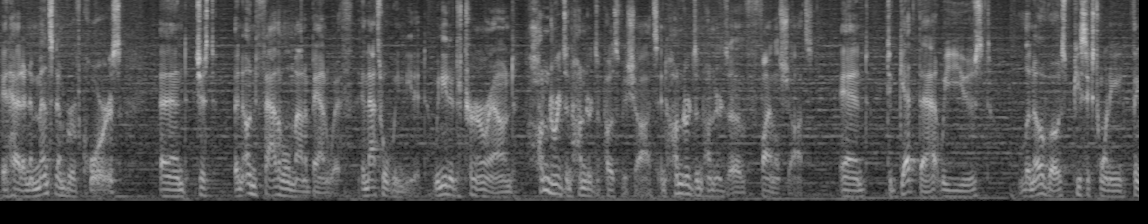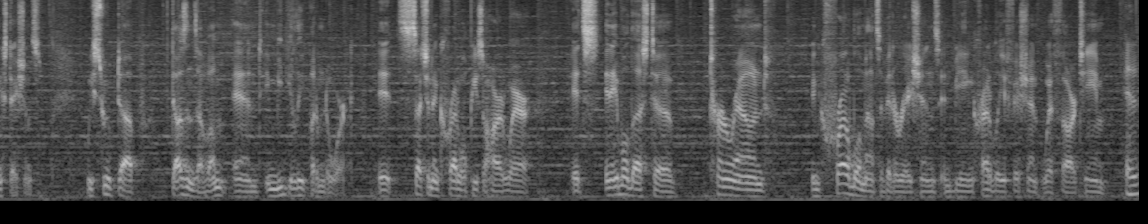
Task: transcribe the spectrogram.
It had an immense number of cores and just an unfathomable amount of bandwidth. And that's what we needed. We needed to turn around hundreds and hundreds of post-vis shots and hundreds and hundreds of final shots. And to get that, we used Lenovo's P620 ThinkStations. We swooped up dozens of them and immediately put them to work. It's such an incredible piece of hardware. It's enabled us to turn around incredible amounts of iterations and be incredibly efficient with our team. It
